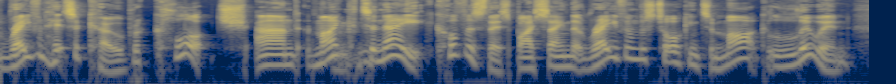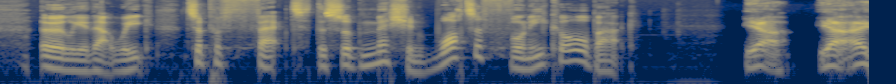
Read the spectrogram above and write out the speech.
Raven hits a Cobra clutch, and Mike mm covers this by saying that Raven was talking to Mark Lewin earlier that week to perfect the submission. What a funny callback! Yeah, yeah. I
